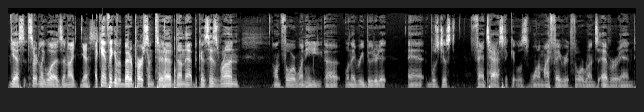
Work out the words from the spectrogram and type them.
Yes, it certainly was, and I Yes. I can't think of a better person to have done that because his run on Thor when he uh, when they rebooted it uh, was just fantastic. It was one of my favorite Thor runs ever, and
